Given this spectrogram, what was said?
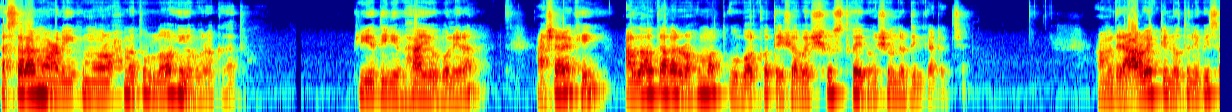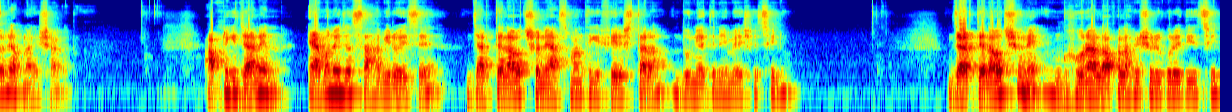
আসসালামু আলাইকুম রহমতুল্লাহ বরাকাত প্রিয় দিনী ভাই ও বোনেরা, আশা রাখি আল্লাহ তালার রহমত ও বরকতে সবাই সুস্থ এবং সুন্দর দিন কাটাচ্ছে আমাদের আরও একটি নতুন এপিসোডে আপনাকে স্বাগত। আপনি কি জানেন, এমন একজন সাহাবি রয়েছে যার তেলাওয়াত শুনে আসমান থেকে ফেরেশতারা দুনিয়াতে নেমে এসেছিল? যার তেলাওয়াত শুনে ঘোড়া লাফালাফি শুরু করে দিয়েছিল।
